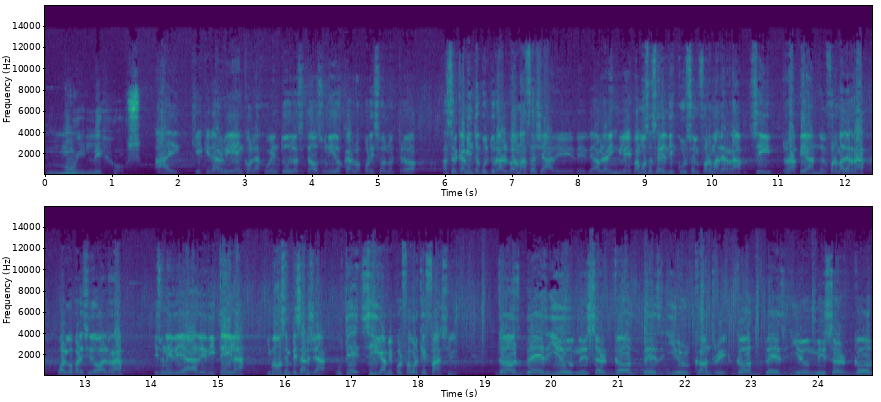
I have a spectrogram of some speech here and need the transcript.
muy lejos. Hay que quedar bien con la juventud de los Estados Unidos, Carlos, por eso nuestro acercamiento cultural va más allá de, de- de hablar inglés. Vamos a hacer el discurso en forma de rap, sí, rapeando, en forma de rap o algo parecido al rap. Es una idea de Ditela y vamos a empezar ya. Usted sígame, por favor, que es fácil. God bless you, mister. God bless your country. God bless you, mister. God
